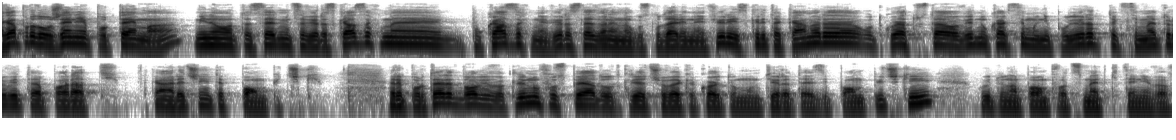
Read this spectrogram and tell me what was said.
Сега продължение по тема. Миналата седмица ви разказахме, показахме ви разследване на господари на ефира и скрита камера, от която става видно как се манипулират таксиметровите апарати, така наречените помпички. Репортерът Боби Ваклинов успя да открие човека, който монтира тези помпички, които напомпват сметките ни в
